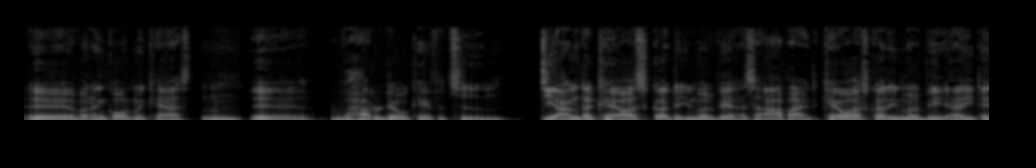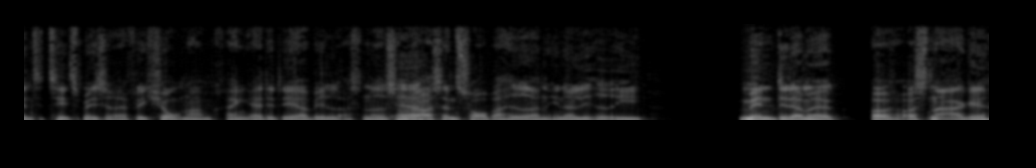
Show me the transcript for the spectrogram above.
øh, hvordan går det med kæresten, øh, har du det okay for tiden? De andre kan også godt involvere, altså arbejde kan jo også godt involvere identitetsmæssige refleksioner omkring, er det det, jeg vil, og sådan noget, som Ja. der også er en sårbarhed og en inderlighed i. Men det der med at, at, at snakke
